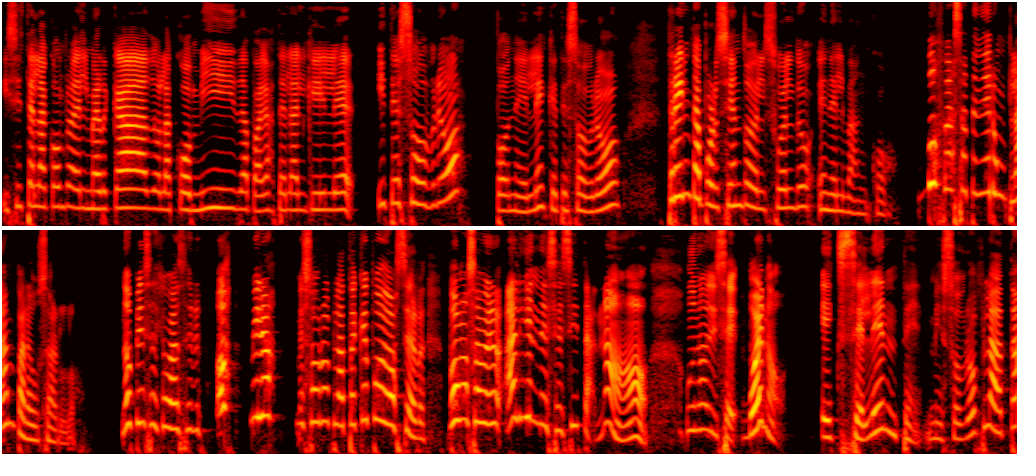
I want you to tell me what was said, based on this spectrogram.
hiciste la compra del mercado, la comida, pagaste el alquiler y te sobró, ponele que te sobró 30% del sueldo en el banco. Vos vas a tener un plan para usarlo. No pienses que vas a decir, oh, mira, me sobró plata, ¿qué puedo hacer? Vamos a ver, ¿alguien necesita? No, uno dice, bueno, excelente, me sobró plata,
